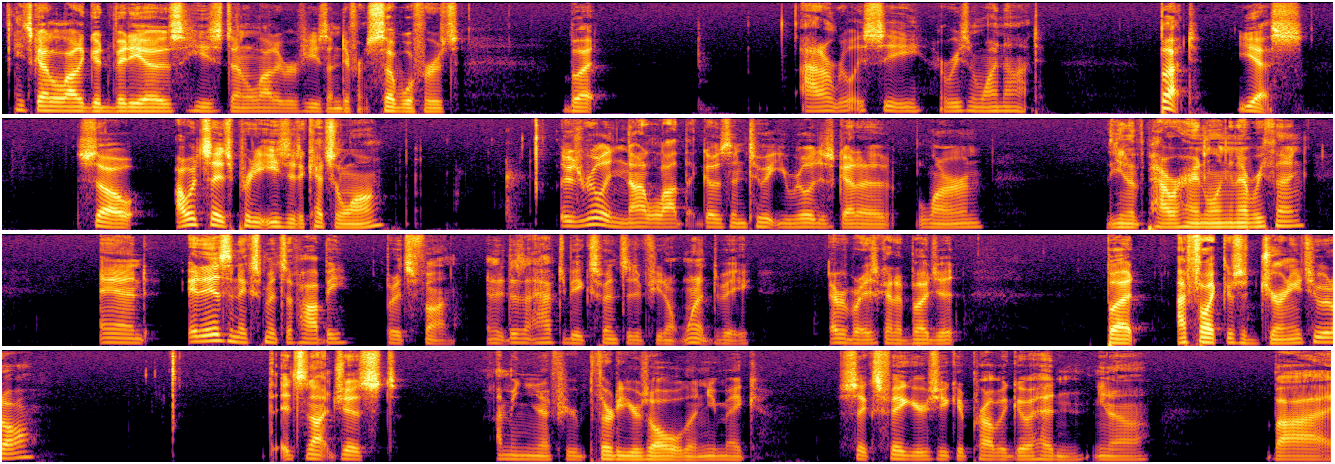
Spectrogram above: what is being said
He's got a lot of good videos. He's done a lot of reviews on different subwoofers, but I don't really see a reason why not. But yes, so I would say it's pretty easy to catch along. There's really not a lot that goes into it. You really just gotta learn, you know, the power handling and everything. And it is an expensive hobby, but it's fun, and it doesn't have to be expensive if you don't want it to be. Everybody's got a budget, but I feel like there's a journey to it all. It's not just, I mean, you know, if you're 30 years old and you make six figures, you could probably go ahead and, you know, buy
